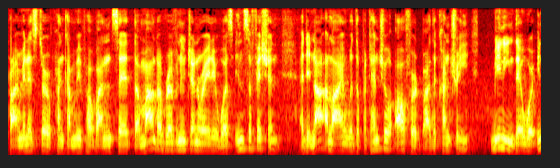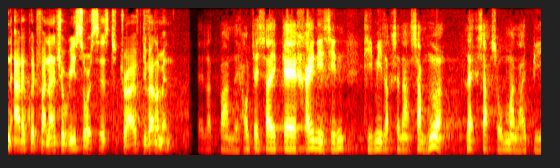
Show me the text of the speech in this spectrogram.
Prime Minister Phantkham Visvapavan said the amount of revenue generated was insufficient and did not align with the potential offered by the country, meaning there were inadequate financial resources to drive development. แต่รัฐบาลได้เอาใจใส่แก้ไขหนี้สินที่มีลักษณะซ้ำเหือและสะสมมาหลายปี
